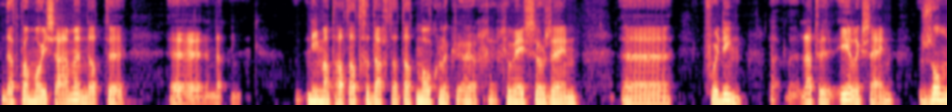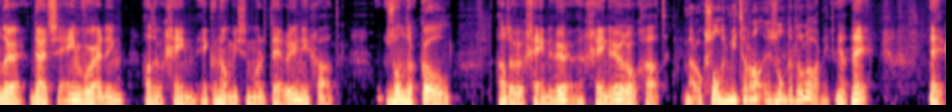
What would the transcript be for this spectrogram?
Dat kwam mooi samen en dat, uh, dat niemand had dat gedacht dat dat mogelijk geweest zou zijn Voordien, laten we eerlijk zijn, zonder Duitse eenwording hadden we geen economische monetaire unie gehad. Zonder kool hadden we geen, euro, geen euro gehad. Maar ook zonder Mitterrand en zonder Delors niet. Ja, nee, nee.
